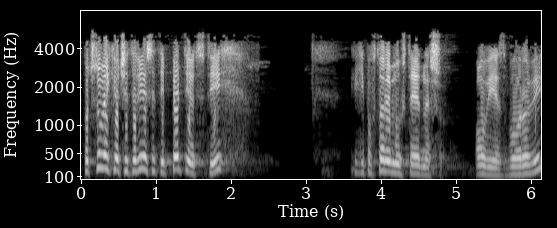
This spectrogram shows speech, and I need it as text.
Почнувајќи од 45-тиот стих, ќе ги повториме уште еднаш овие зборови.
